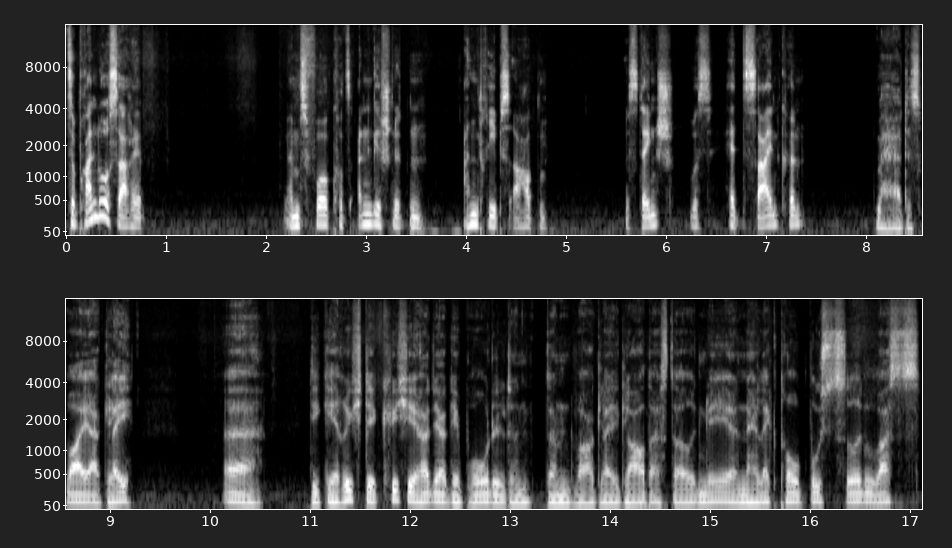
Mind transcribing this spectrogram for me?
Zur Brandursache wir haben es vorher kurz angeschnitten. Antriebsarten. Was denkst du, was hätte sein können? Naja, das war ja gleich. Äh, die Gerüchteküche hat ja gebrodelt und dann war gleich klar, dass da irgendwie ein Elektrobus irgendwas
